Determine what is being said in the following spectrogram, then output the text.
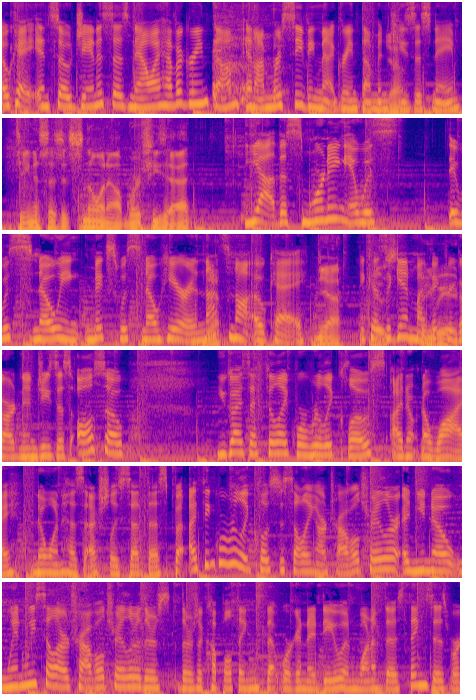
Okay. And so Janice says, now I have a green thumb, and I'm receiving that green thumb in Yeah. Jesus' name. Tina says it's snowing out where she's at. Yeah, this morning it was. It was snowing mixed with snow here, and that's not okay. Yeah. because again my victory weird. garden in jesus also you guys i feel like we're really close. I don't know why. No one has actually said this but i think we're really close to selling our travel trailer. And you know when we sell our travel trailer there's there's a couple things that we're to do. And one of those things is we're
